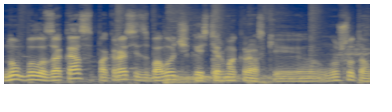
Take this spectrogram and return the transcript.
Ну, был заказ покрасить с баллончика из термокраски. Ну, что там,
